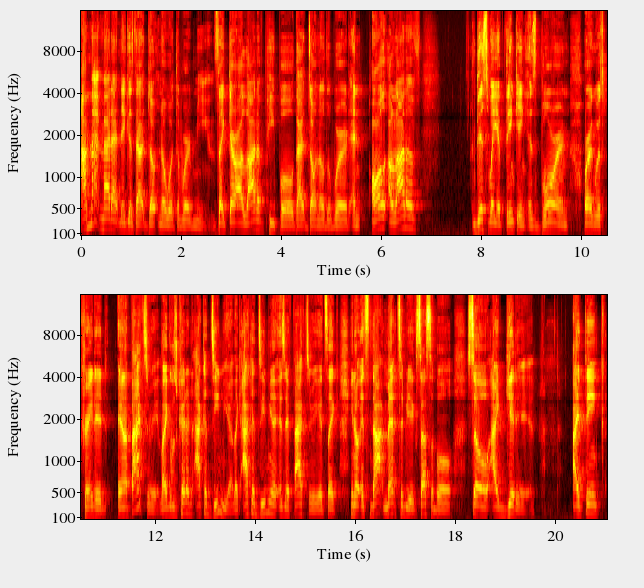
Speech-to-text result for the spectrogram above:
I'm not mad at niggas that don't know what the word means. Like there are a lot of people that don't know the word and all a lot of this way of thinking is born or it was created in a factory. Like it was created in academia. Like academia is a factory. It's like, you know, it's not meant to be accessible. So I get it. I think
